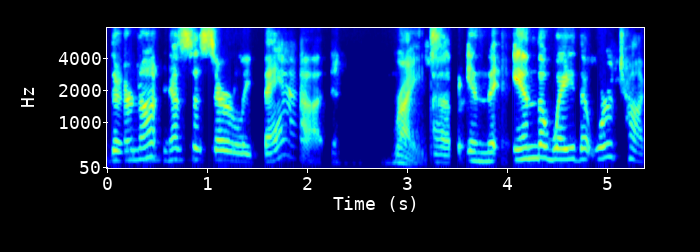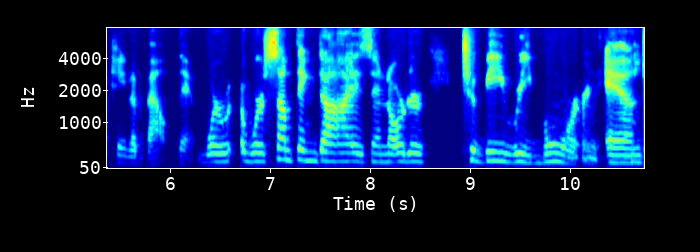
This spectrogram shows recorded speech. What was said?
They're not necessarily bad right. uh, in the in the way that we're talking about them where where something dies in order to be reborn. And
